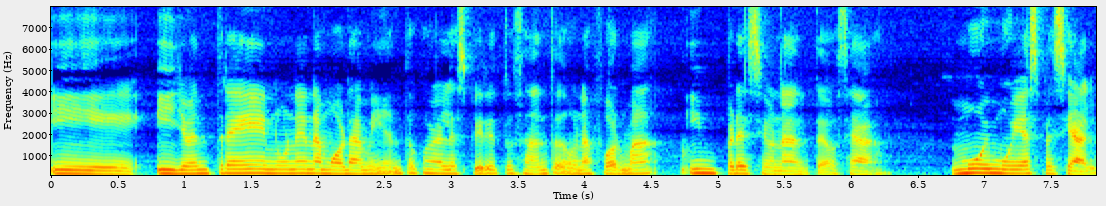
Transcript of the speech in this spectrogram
Y, y, yo entré en un enamoramiento con el Espíritu Santo de una forma impresionante, o sea, muy, muy especial.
